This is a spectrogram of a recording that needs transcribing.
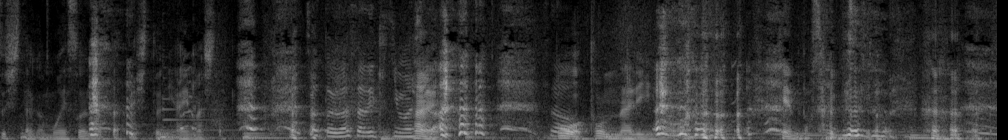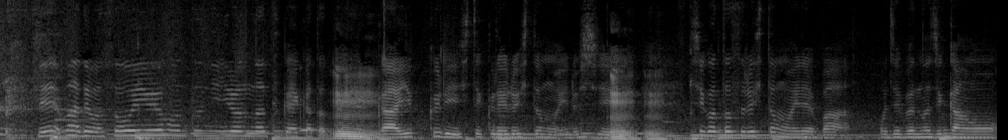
靴下が燃えそうになったっていう人に会いましたけ ちょっと噂で聞きまど、した。はい、そう。某トンナリーのケントさんですけど。ねまあでもそういう本当にいろんな使い方というか、ゆっくりしてくれる人もいるし、うん。仕事する人もいればこう自分の時間を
